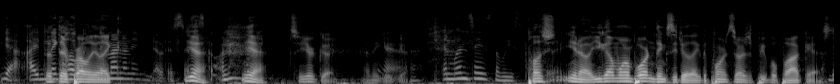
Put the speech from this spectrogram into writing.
Yeah, I that like, they're hope- probably they like- might not even notice that Yeah, it's gone. yeah. So you're good. I think you're good. And Wednesday's the least. Plus, popular. you know, you got more important things to do, like the Porn Stars of People podcast.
